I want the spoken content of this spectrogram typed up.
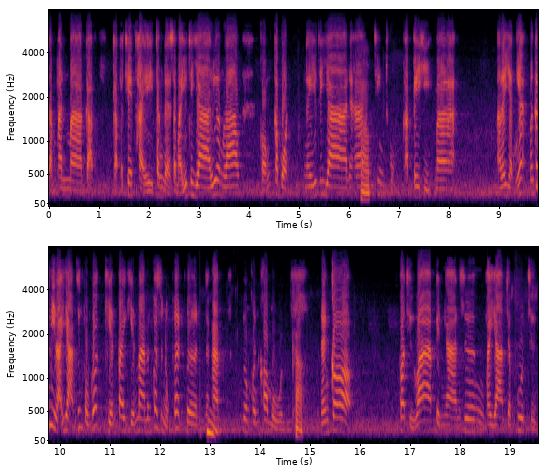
สัมพันธ์มากับกับประเทศไทย ตั้งแต่สมัยอยุทธยาเรื่องราวของกบฏในอยุธยานะฮะครับที่ถูกอัปเปหิมา อะไรอย่างเงี้ย มันก็มีหลายอย่าง ซึ่งผมก็เขียนไปเขียนมามันก็สนุกเพลิดเพลินนะครับช่วงค้นข้อมูลครับนั้นก็ ก็ถือว่าเป็นงานซึ่งพยายามจะพูดถึง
